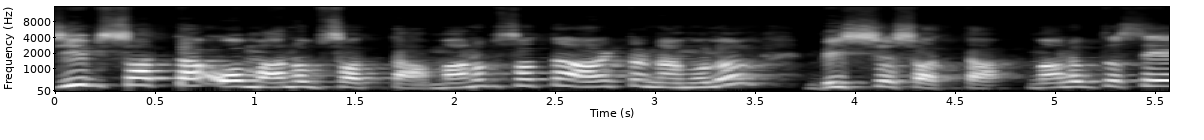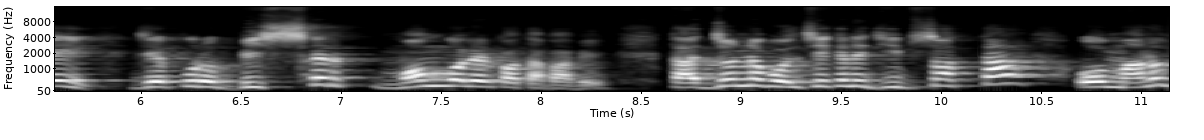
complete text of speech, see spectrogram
জীব সত্তা ও মানব সত্তা মানব সত্তার আরেকটা নাম হলো বিশ্ব সত্তা মানব তো সেই যে পুরো বিশ্বের মঙ্গলের কথা ভাবে। তার জন্য বলছি এখানে জীব সত্তা ও মানব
